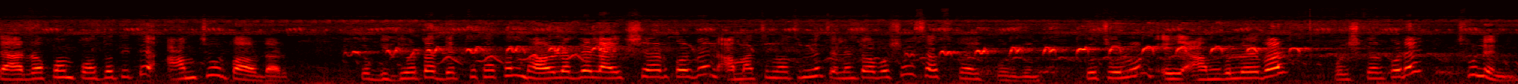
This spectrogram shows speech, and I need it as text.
চার রকম পদ্ধতিতে আমচুর পাউডার। তো ভিডিওটা দেখতে থাকুন, ভালো লাগলে লাইক, শেয়ার করবেন। আমার চ্যানেল চ্যানেলটা অবশ্যই সাবস্ক্রাইব করবেন। তো চলুন, এই আমগুলো এবার পরিষ্কার করে ছুলে নিই।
